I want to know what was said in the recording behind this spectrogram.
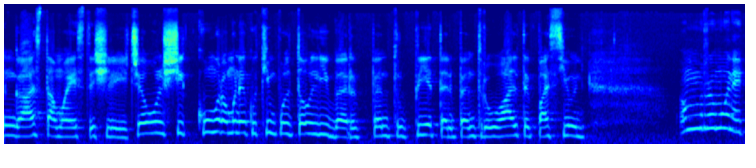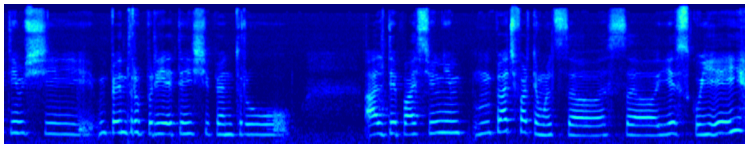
lângă asta mai este și liceul și cum rămâne cu timpul tău liber pentru prieteni, pentru alte pasiuni? Îmi rămâne timp și pentru prieteni și pentru alte pasiuni. Îmi place foarte mult să, să ies cu ei,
